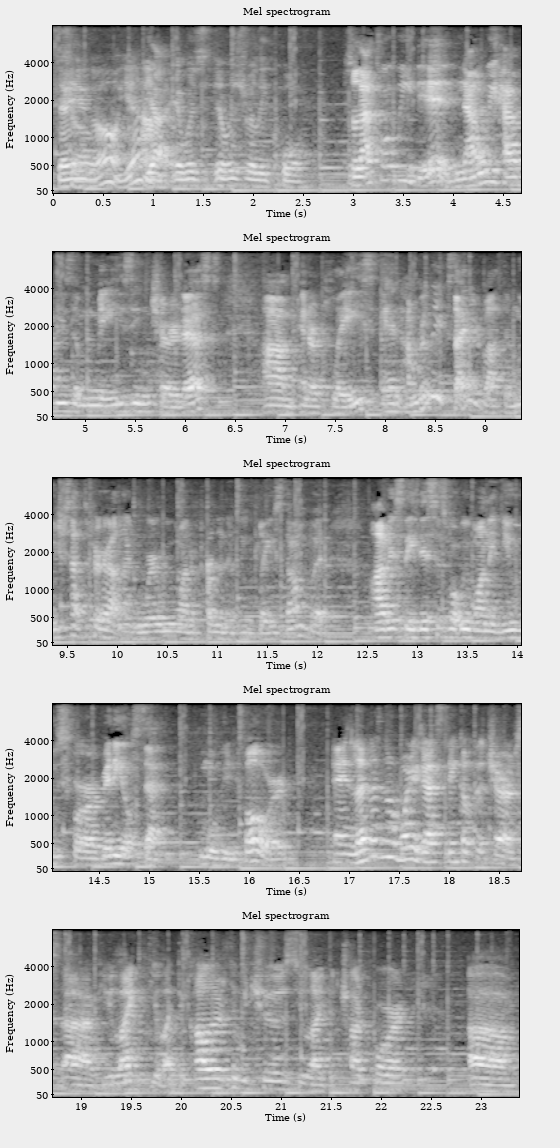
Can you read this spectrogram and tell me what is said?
There So, you go. Yeah. Yeah, it was it was really cool. So that's what we did. Now we have these amazing chair desks um, in our place, and I'm really excited about them. We just have to figure out like where we want to permanently place them, but obviously this is what we want to use for our video set moving forward. And let us know what you guys think of the chairs. Uh, if you like, you like the colors that we choose, you like the chalkboard, um,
